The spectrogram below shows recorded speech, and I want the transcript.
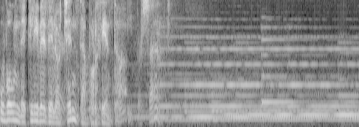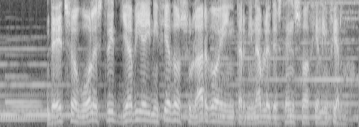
hubo un declive del 80%. De hecho, Wall Street ya había iniciado su largo e interminable descenso hacia el infierno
